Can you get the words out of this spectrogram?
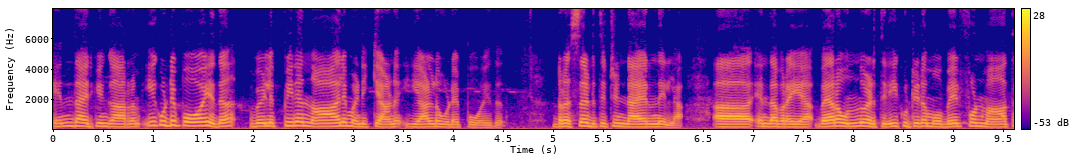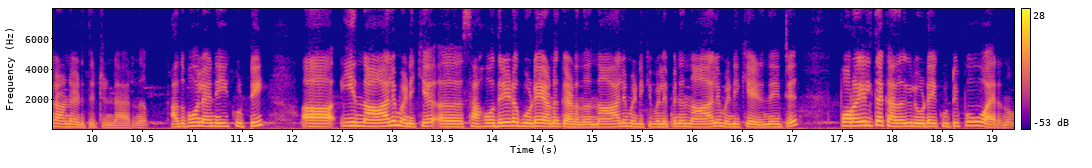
എന്തായിരിക്കും കാരണം? ഈ കുട്ടി പോയത് വെളുപ്പിന് നാല് മണിക്കാണ് ഇയാളുടെ കൂടെ പോയത്. ഡ്രസ്സ് എടുത്തിട്ടുണ്ടായിരുന്നില്ല. എന്താ പറയുക വേറെ ഒന്നും എടുത്തില്ല. ഈ കുട്ടിയുടെ മൊബൈൽ ഫോൺ മാത്രമാണ് എടുത്തിട്ടുണ്ടായിരുന്നത്. അതുപോലെ തന്നെ ഈ കുട്ടി ഈ നാല് മണിക്ക് സഹോദരിയുടെ കൂടെയാണ് കിടന്നത്. നാല് മണിക്ക് വെളുപ്പിന് നാല് മണിക്ക് എഴുന്നേറ്റ് പുറയിലത്തെ കഥകിലൂടെ ഈ കുട്ടി പോവുമായിരുന്നു.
